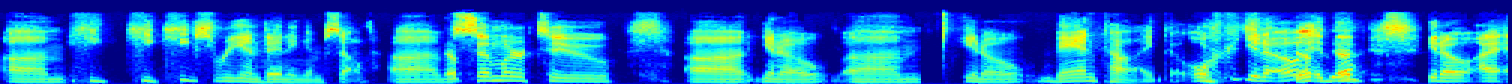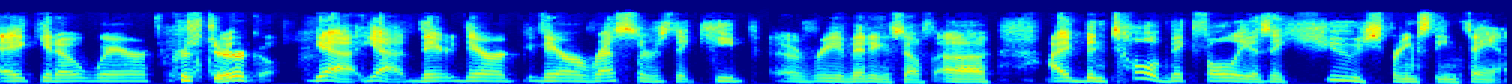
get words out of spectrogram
um he he keeps reinventing himself. Um Yep. similar to uh you know um you know mankind or you know Yep, yeah. then, you know I, I you know where Chris Jericho. yeah yeah there there are there are wrestlers that keep uh, reinventing himself uh i've been told mick foley is a huge springsteen fan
